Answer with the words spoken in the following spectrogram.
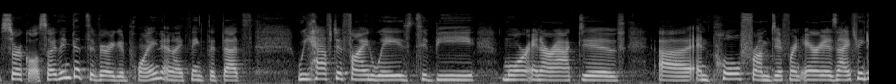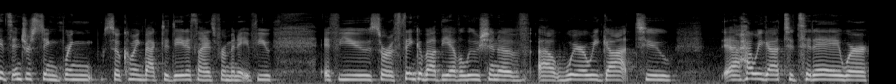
circle. So I think that's a very good point, and I think that that's, we have to find ways to be more interactive uh, and pull from different areas. And I think it's interesting, bring, so coming back to data science for a minute, if you, if you sort of think about the evolution of uh, where we got to, uh, how we got to today, where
